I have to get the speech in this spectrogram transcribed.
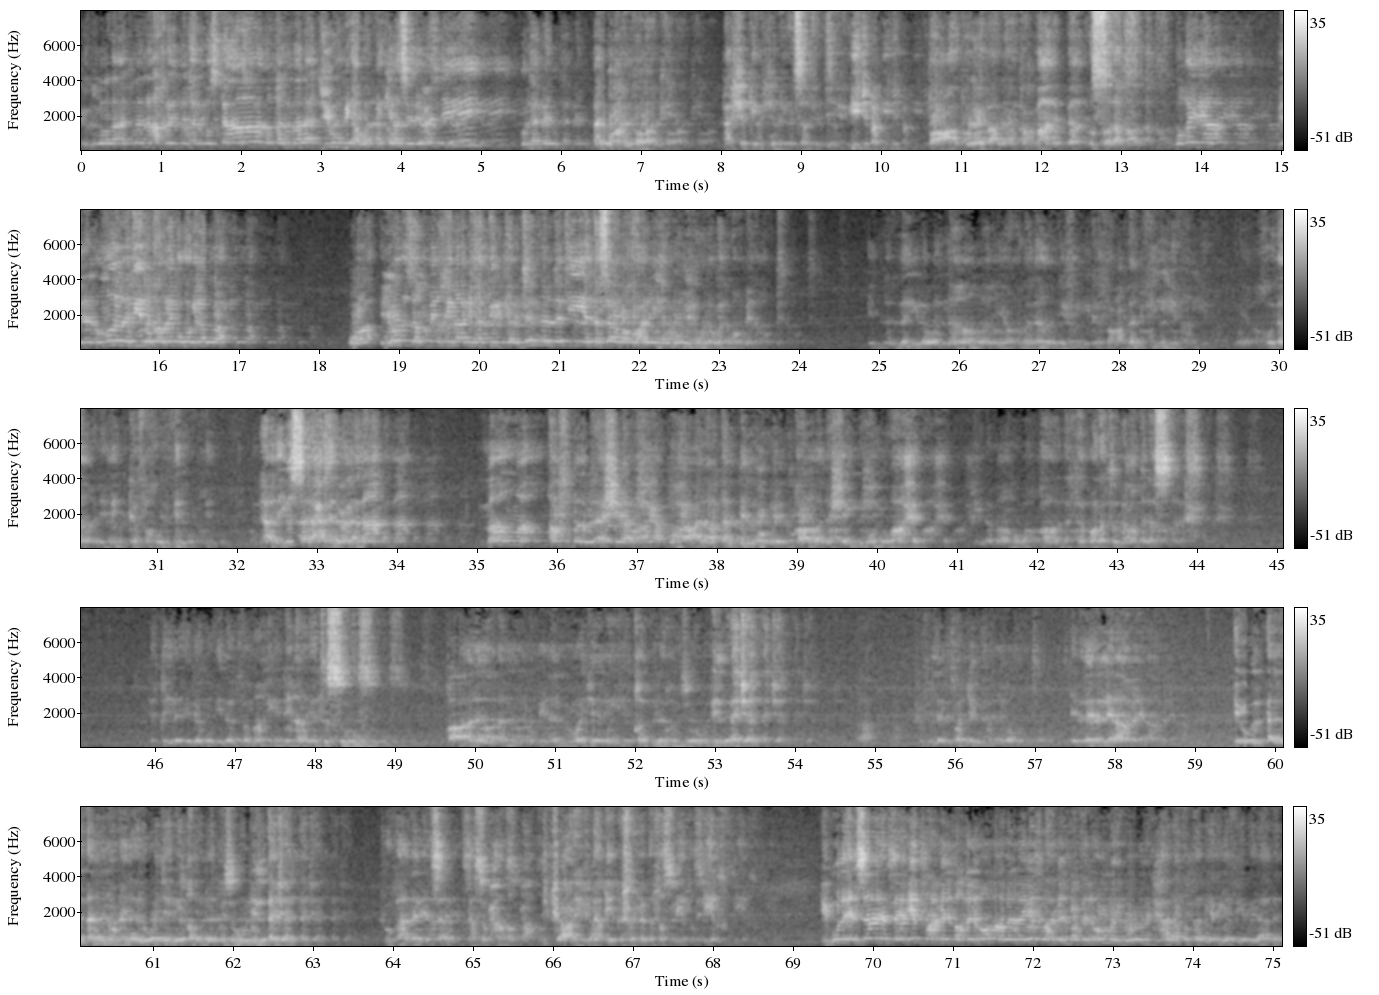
يقول والله أتمنى أخرج من هالبستان وقد ملأت جيوبي أو الأكياس اللي عندي. كلها من أنواع الفواكه. هالشكل يكون الإنسان في الدنيا. يجمع. طاعات والعبادات أعمال الصدقات وغيرها من الأمور التي تقربه إلى الله. ويرزق من خلالها تلك الجنة التي يتسابق عليها المؤمنون والمؤمنات. إن الليل والنهار يعملان فيك فاعمل فيهما ويأخذان منك فخذ منهما. هذا يسأل أحد العلماء ما هو أفضل الأشياء وأحبها على قلب المؤمن؟ قال شيء واحد. ما هو قال ثمرة العمل الصالح. قيل له إذا فما هي نهاية السرور؟ قال الأمن من الوجل قبل نزول الأجل. شوف اللي بتوجه من الموت غير اللي آمن. يقول الأمن من الوجل قبل نزول الأجل. شوف هذا الإنسان. سبحان الله. شعره دقيق شوي عنده تصريف بليغ يقول الإنسان لما يطلع من بطن أمه أو لما يطلع من بطن أمه يقولون من حالات الطبيعية في ولادة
